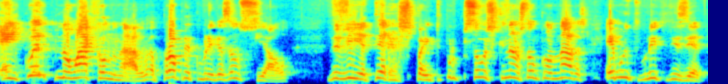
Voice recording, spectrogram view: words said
enquanto não há condenado, a própria comunicação social devia ter respeito por pessoas que não estão condenadas. É muito bonito dizer,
